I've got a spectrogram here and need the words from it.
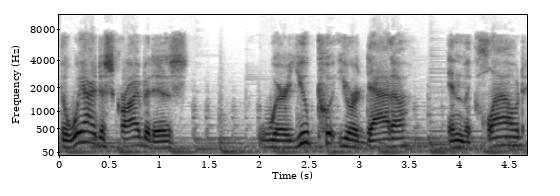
the way I describe it is where you put your data in the cloud,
